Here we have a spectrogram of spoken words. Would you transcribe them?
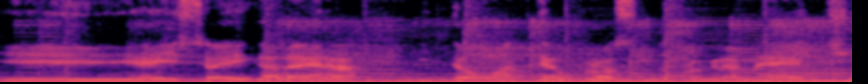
E é isso aí, galera. Então, até o próximo programete.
